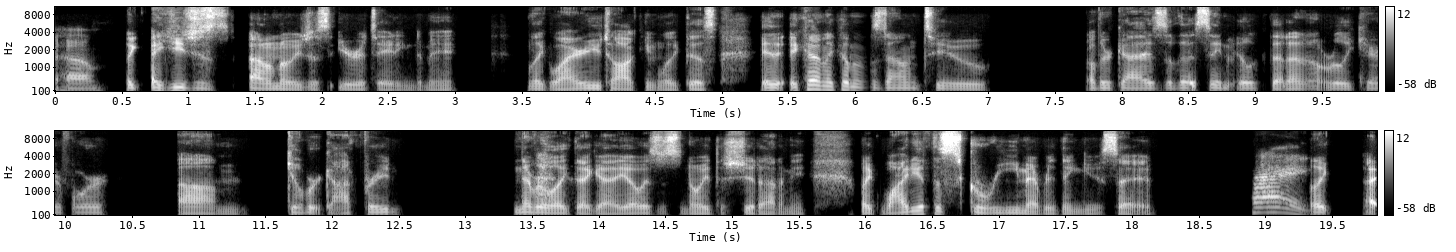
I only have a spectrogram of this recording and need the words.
um, Like uh, he's just I don't know, he's just irritating to me. Like why are you talking like this? It it kind of comes down to other guys of that same ilk that I don't really care for. Um, Gilbert Gottfried. Never liked that guy. He always just annoyed the shit out of me. Like, why do you have to scream everything you say? Hey. Like, I,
